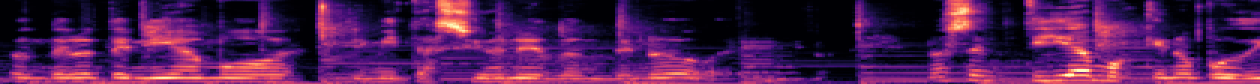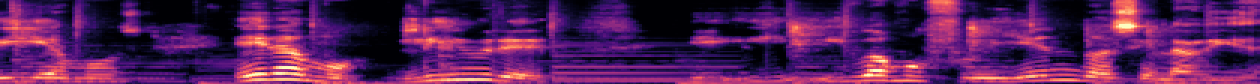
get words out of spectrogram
donde no teníamos limitaciones, donde no, no sentíamos que no podíamos, éramos libres y íbamos fluyendo hacia la vida.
